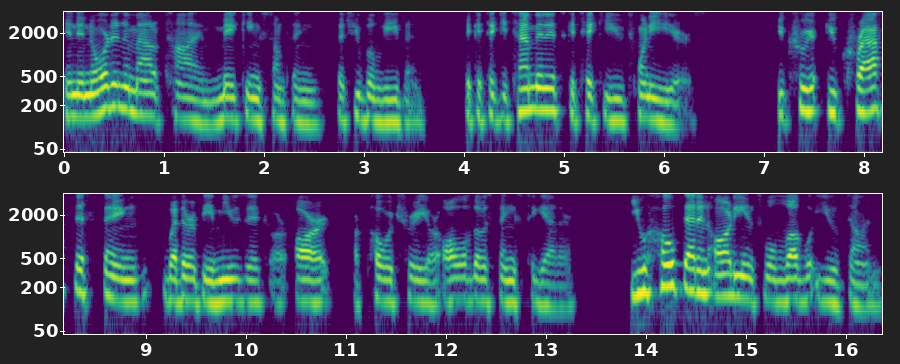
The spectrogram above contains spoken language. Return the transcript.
an inordinate amount of time making something that you believe in. It could take you 10 minutes, it could take you 20 years. You create you craft this thing, whether it be music or art or poetry or all of those things together. You hope that an audience will love what you've done,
